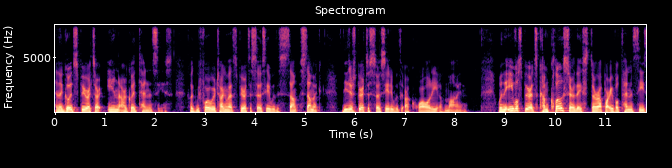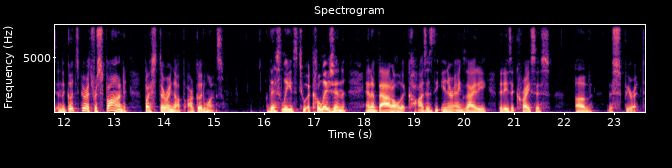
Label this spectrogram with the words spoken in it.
and the good spirits are in our good tendencies. So Like before, we were talking about spirits associated with the stomach. These are spirits associated with our quality of mind. When the evil spirits come closer, they stir up our evil tendencies, and the good spirits respond by stirring up our good ones. This leads to a collision and a battle that causes the inner anxiety that is a crisis of the spirit.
